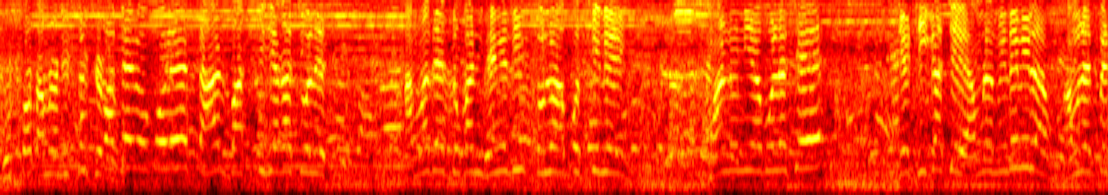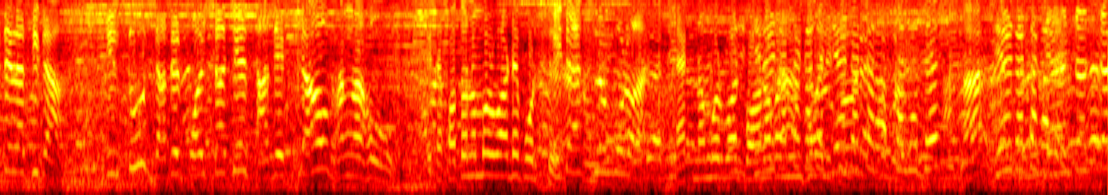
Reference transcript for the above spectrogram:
ফুটপাত আমরা নিশ্চয়ই ফুটপাতের ওপরে তার বাড়তি জায়গা চলে এসছে। আমাদের দোকান ভেঙে দিই কোনো আপত্তি নেই। মাননীয় বলেছে যে ঠিক আছে আমরা মেনে নিলাম আমাদের পেটে লাথিটা। কিন্তু যাদের পয়সা আছে তাদেরটাও ভাঙা হোক। এটা কত নম্বর ওয়ার্ডে পড়ছে? এটা এক নম্বর ওয়ার্ড। এক নম্বর ওয়ার্ড বর্ণবান মিউনিসিপ্যালিটি রাস্তার মধ্যে হ্যাঁ? জেনারেটরটা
